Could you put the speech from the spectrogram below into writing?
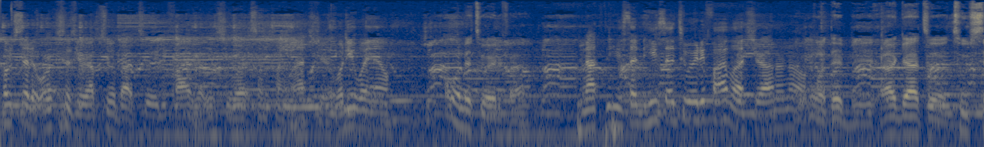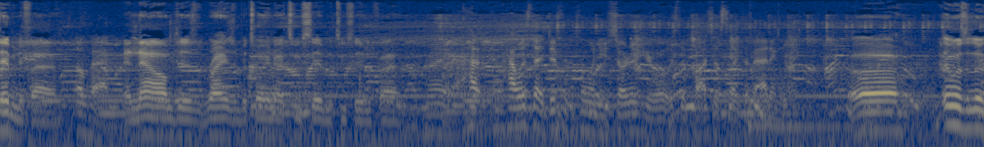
Coach said it works because you're up to about 285, at least you were at some time last year. What do you weigh now? I want that 285. Not he said he said 285 last year. I don't I know. want that big. I got to 275, Okay. and now I'm just ranging between that 270 275. Right. How, how is that different from when you started here? What was the process like of adding weight? Uh, it was a little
